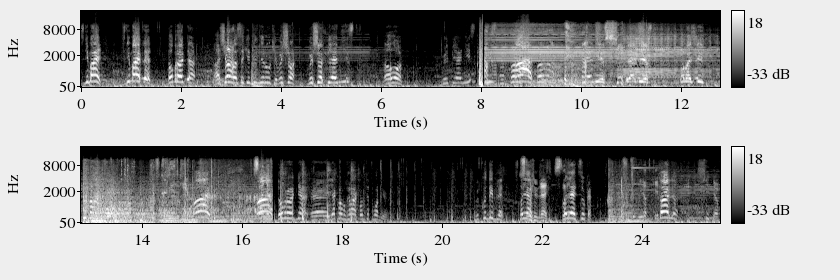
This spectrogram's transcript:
Знімай! Знімай, блядь! Доброго дня! А чого у вас такі длинні руки? Ви що? Ви що, піаніст? Алло? Ви піаніст? А! Я в клітці! Ай! Ай! Доброго дня! Е, як вам гра Content Warning? Ви куди, блядь? Стоять! блядь! Стоять, сука! Я в клітці! Даня! Я в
